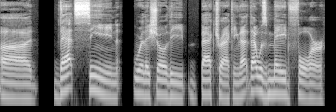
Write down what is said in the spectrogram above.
uh, that scene where they show the backtracking that that was made for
